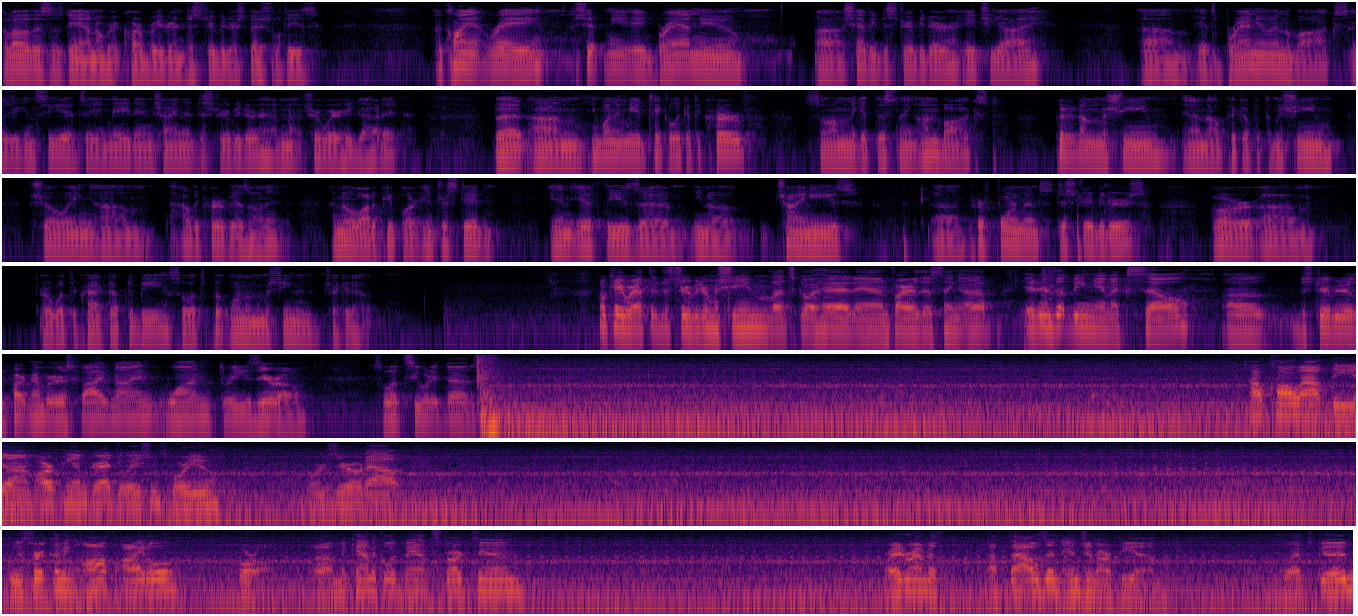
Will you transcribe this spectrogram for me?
Hello, this is Dan over at Carburetor and Distributor Specialties. A client, Ray, shipped me a brand new uh, Chevy distributor, HEI. Um, it's brand new in the box. As you can see, it's a made in China distributor. I'm not sure where he got it. But um, he wanted me to take a look at the curve. So I'm going to get this thing unboxed, put it on the machine, and I'll pick up at the machine showing um, how the curve is on it. I know a lot of people are interested in if these, uh, you know, Chinese uh, performance distributors are, um, are what they're cracked up to be. So let's put one on the machine and check it out. Okay, we're at the distributor machine. Let's go ahead and fire this thing up. It ends up being an Accel uh, distributor. The part number is 59130. So let's see what it does. I'll call out the um, RPM graduations for you. We're zeroed out. We start coming off idle or uh, mechanical advance starts in right around a, a thousand engine RPM. So that's good.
